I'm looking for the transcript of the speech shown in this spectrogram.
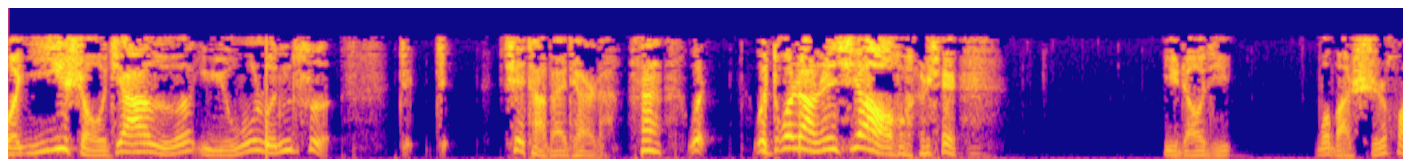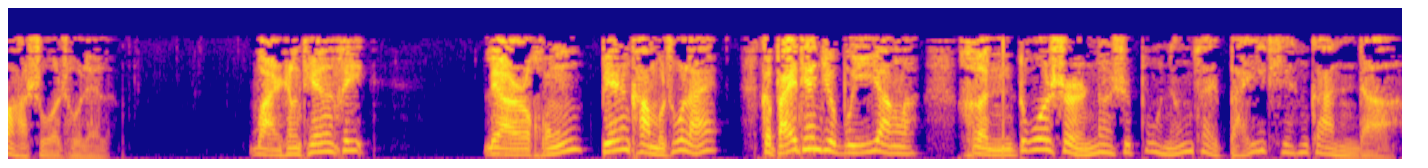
我以手加额，语无伦次。这这这大白天的，哼，我我多让人笑话。这一着急，我把实话说出来了。晚上天黑，脸红，别人看不出来。可白天就不一样了，很多事儿那是不能在白天干的。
